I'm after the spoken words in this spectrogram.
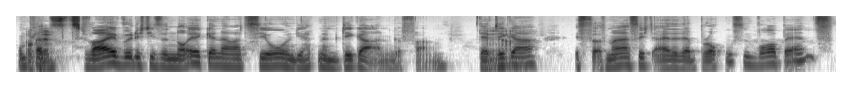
Und Okay. Platz 2 würde ich diese neue Generation, die hat mit dem Digger angefangen. Der Ja. Digger ist aus meiner Sicht eine der brokensten Warbands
